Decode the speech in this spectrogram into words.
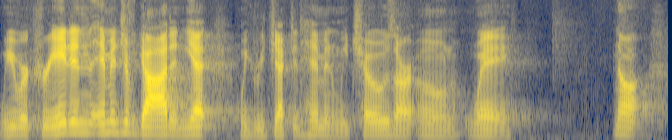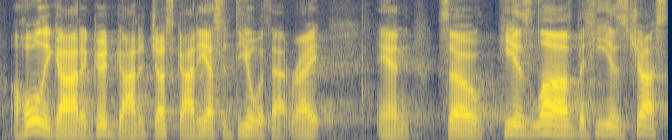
We were created in the image of God, and yet we rejected Him and we chose our own way. Now, a holy God, a good God, a just God, He has to deal with that, right? And so he is love, but he is just,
